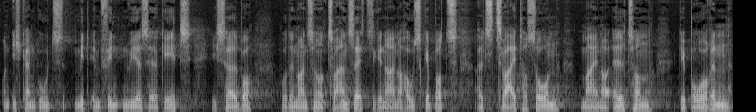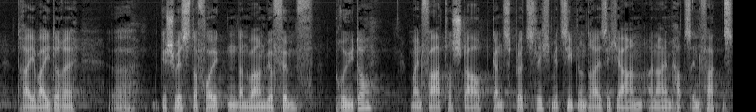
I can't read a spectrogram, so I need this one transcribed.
Und ich kann gut mitempfinden, wie es ihr geht. Ich selber wurde 1962 in einer Hausgeburt als zweiter Sohn meiner Eltern geboren. Drei weitere äh, Geschwister folgten, dann waren wir fünf Brüder. Mein Vater starb ganz plötzlich mit 37 Jahren an einem Herzinfarkt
